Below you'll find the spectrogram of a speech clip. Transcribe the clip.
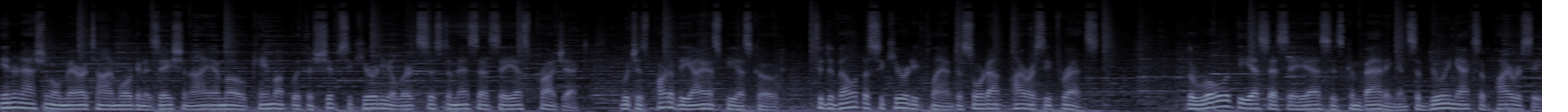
International Maritime Organization IMO came up with the Ship Security Alert System SSAS project, which is part of the ISPS code, to develop a security plan to sort out piracy threats. The role of the SSAS is combating and subduing acts of piracy,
